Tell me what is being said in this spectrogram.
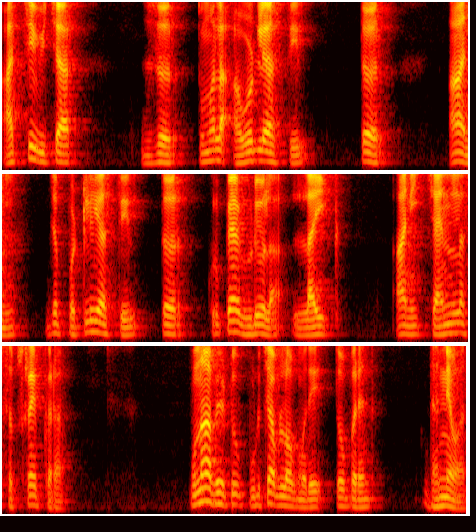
आजचे विचार जर तुम्हाला आवडले असतील तर आणि जर पटले असतील तर कृपया व्हिडिओला लाईक आणि चॅनलला सबस्क्राईब करा. पुन्हा भेटू पुढच्या ब्लॉगमध्ये. तोपर्यंत धन्यवाद.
